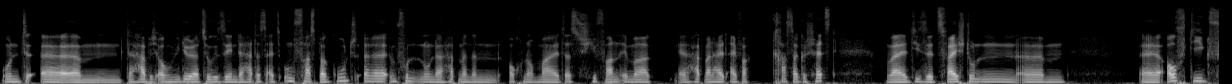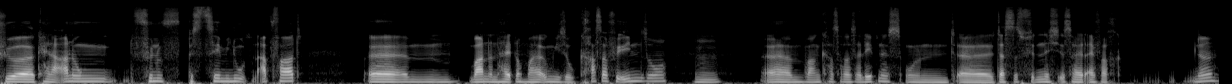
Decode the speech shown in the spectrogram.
Und ähm, da habe ich auch ein Video dazu gesehen, der hat das als unfassbar gut äh, empfunden und da hat man dann auch nochmal das Skifahren immer, äh, hat man halt einfach krasser geschätzt, weil diese zwei Stunden ähm, äh, Aufstieg für, keine Ahnung, fünf bis zehn Minuten Abfahrt ähm, waren dann halt nochmal irgendwie so krasser für ihn so. Mhm. Ähm, war ein krasseres Erlebnis und äh, das ist, finde ich, ist halt einfach, ne?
